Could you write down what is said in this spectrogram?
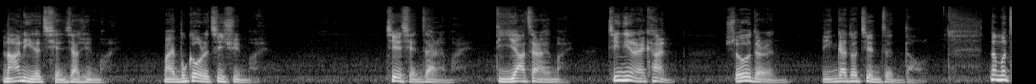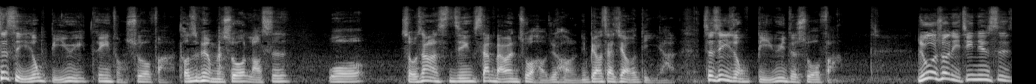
拿你的钱下去买，买不够的继续买，借钱再来买，抵押再来买。今天来看，所有的人你应该都见证到了。那么这是一种比喻的一种说法。投资朋友们说，老师，我。手上的资金三百万做好就好了，你不要再叫我抵押。这是一种比喻的说法。如果说你今天是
